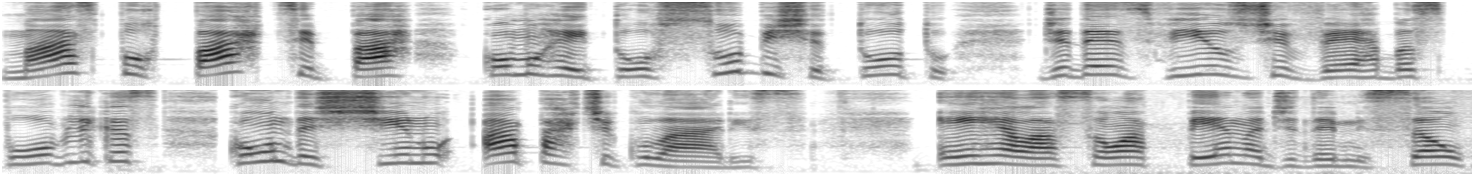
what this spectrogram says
mas por participar como reitor substituto de desvios de verbas públicas com destino a particulares. Em relação à pena de demissão,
